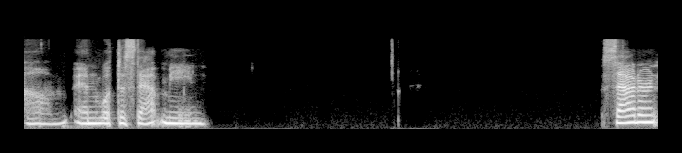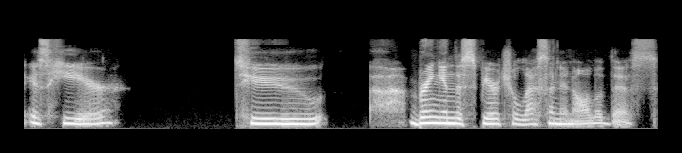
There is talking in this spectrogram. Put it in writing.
Um, and what does that mean? Saturn is here to uh, bring in the spiritual lesson in all of this.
